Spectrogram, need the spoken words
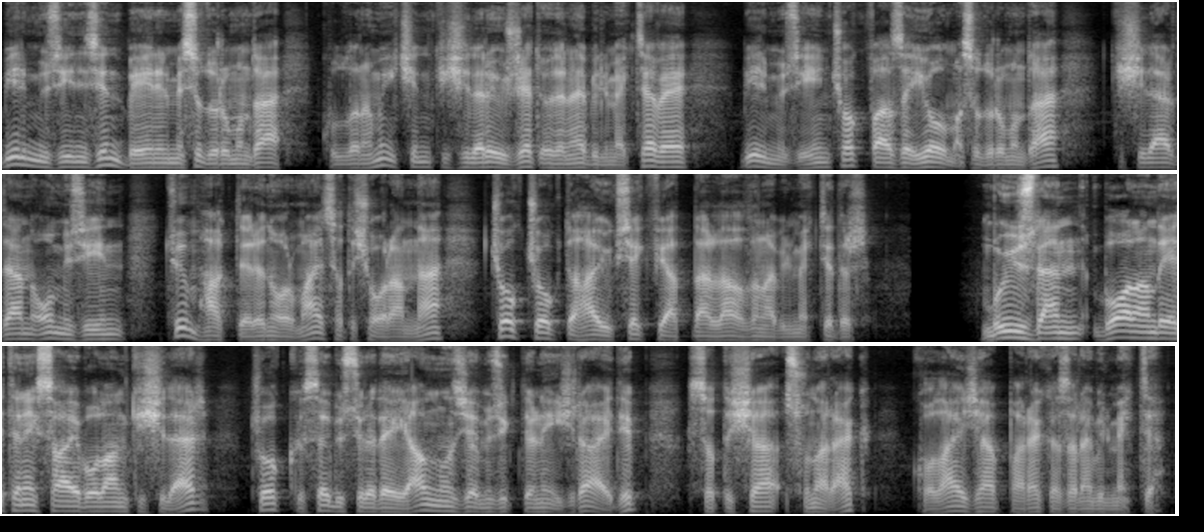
bir müziğinizin beğenilmesi durumunda kullanımı için kişilere ücret ödenebilmekte ve bir müziğin çok fazla iyi olması durumunda kişilerden o müziğin tüm hakları normal satış oranla çok çok daha yüksek fiyatlarla alınabilmektedir. Bu yüzden bu alanda yetenek sahibi olan kişiler çok kısa bir sürede yalnızca müziklerini icra edip satışa sunarak kolayca para kazanabilmekte.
